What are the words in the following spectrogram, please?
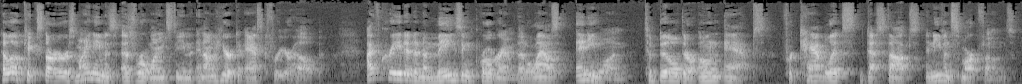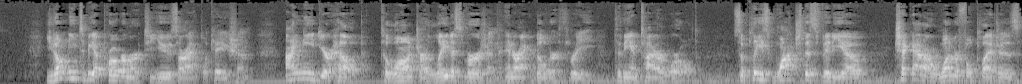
Hello Kickstarters, my name is Ezra Weinstein and I'm here to ask for your help. I've created an amazing program that allows anyone to build their own apps for tablets, desktops, and even smartphones. You don't need to be a programmer to use our application. I need your help to launch our latest version, Interact Builder 3, to the entire world. So please watch this video, check out our wonderful pledges,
